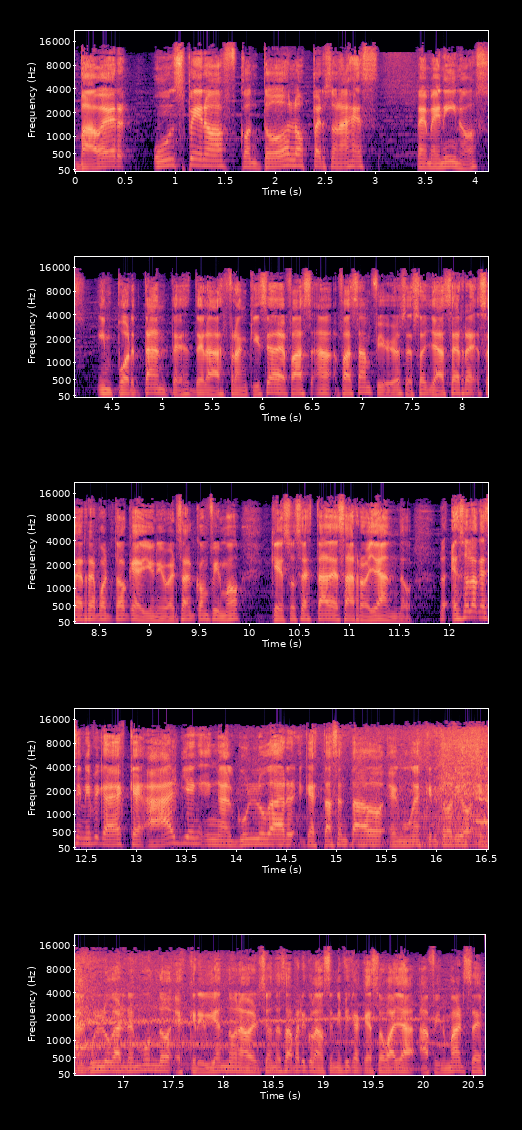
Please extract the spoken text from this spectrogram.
Va a haber un spin-off con todos los personajes femeninos importantes de la franquicia de Fast, a- Fast and Furious. Eso ya se, re- se reportó que Universal confirmó que eso se está desarrollando. Eso lo que significa es que a alguien en algún lugar que está sentado en un escritorio en algún lugar del mundo escribiendo una versión de esa película no significa que eso vaya a filmarse,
